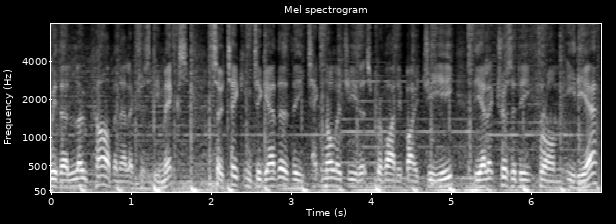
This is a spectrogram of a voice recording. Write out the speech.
with a low carbon electricity mix. So taking together the technology that's provided by GE, the electricity from EDF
